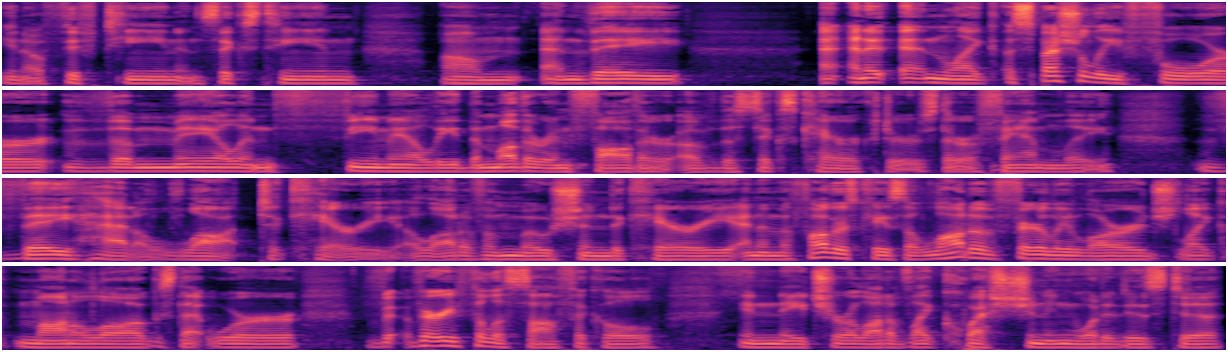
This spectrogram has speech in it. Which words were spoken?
you know 15 and 16 um, and they and it and like especially for the male and female lead the mother and father of the six characters they're a family. They had a lot to carry a lot of emotion to carry and in the father's case a lot of fairly large like monologues that were v- very philosophical in nature a lot of like questioning what it is to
